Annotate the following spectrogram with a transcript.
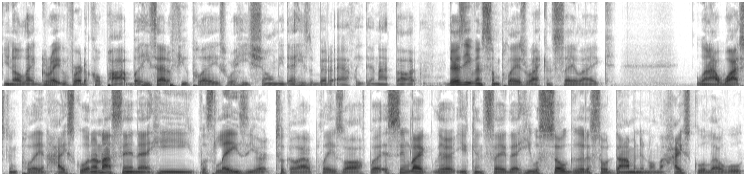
you know, like great vertical pop, but he's had a few plays where he's shown me that he's a better athlete than I thought. There's even some plays where I can say like when I watched him play in high school, and I'm not saying that he was lazy or took a lot of plays off, but it seemed like there you can say that he was so good and so dominant on the high school level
